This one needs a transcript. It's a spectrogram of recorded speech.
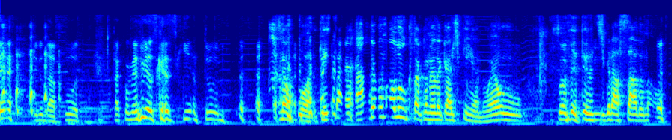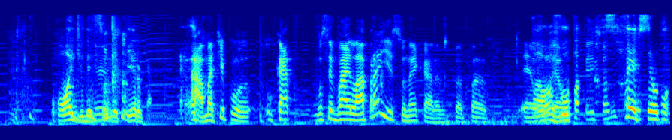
Filho da puta. Tá comendo minhas casquinhas tudo. Não, porra, quem tá errado é o maluco que tá comendo a casquinha, não é o sorveteiro desgraçado, não. O ódio desse sorveteiro, cara. Ah, mas tipo, o cara. Você vai lá pra isso, né, cara? Pra- pra- é Não, o, eu é vou pra sorvete. Se eu, não-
